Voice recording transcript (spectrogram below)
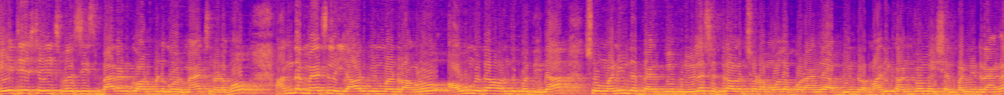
ஏஜே ஸ்டைல்ஸ் வர்சஸ் பேரன் கார்பனுக்கு ஒரு மேட்ச் நடக்கும். அந்த மேட்ச்ல யார் வின் பண்றாங்களோ அவங்க தான் வந்து பார்த்தீங்கன்னா ஸோ மணி இந்த பேங்க் பேப்பரியில் சித்ராலன்ஸோட மோத போறாங்க அப்படின்ற மாதிரி கன்ஃபர்மேஷன் பண்ணிடுறாங்க.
